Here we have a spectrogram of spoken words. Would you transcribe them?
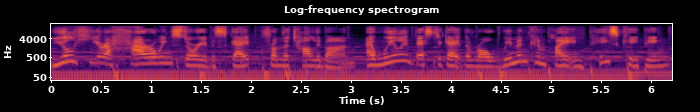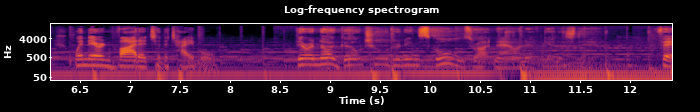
You'll hear a harrowing story of escape from the Taliban, and we'll investigate the role women can play in peacekeeping when they're invited to the table. There are no girl children in schools right now in Afghanistan. For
